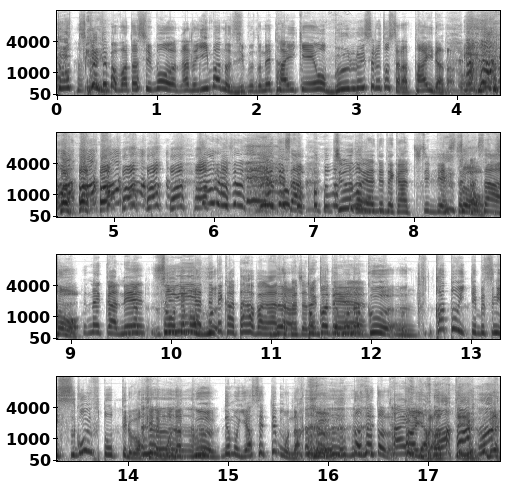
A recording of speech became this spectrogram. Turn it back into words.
どっちかといえば私もあの今の自分のね体型を分類するとしたら怠惰だ の。さ柔道やっててガッチリですとかさなんかねなそう水泳やってて肩幅がとかじゃなくて。とかでもなく、うん。かといって別にすごい太ってるわけでもなく、でも痩せてもなくただただ怠怠惰惰っていうね。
